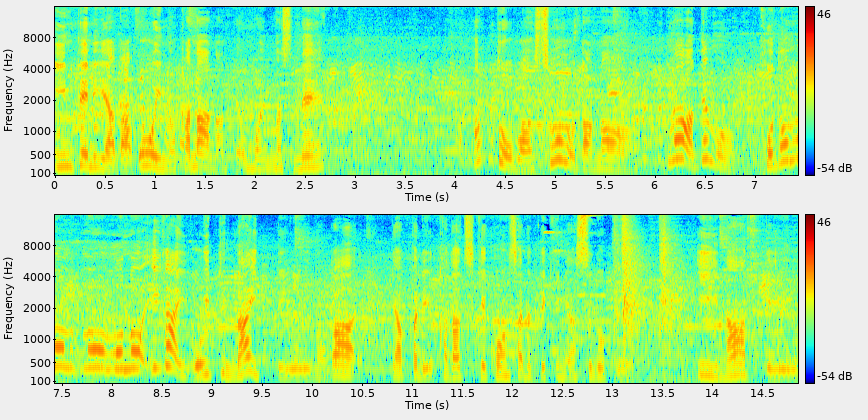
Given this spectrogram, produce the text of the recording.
インテリアが多いのかななんて思いますね。あとはそうだな。まあでも子供のもの以外置いてないっていうのがやっぱり片付けコンサル的にはすごくいいなっていう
